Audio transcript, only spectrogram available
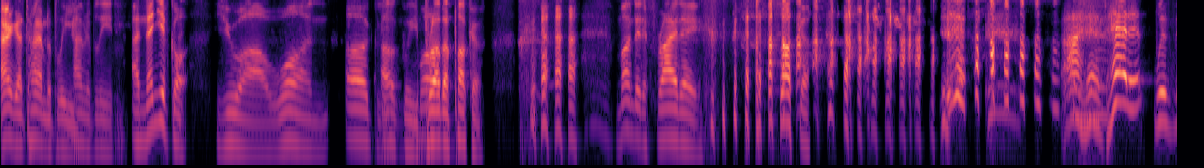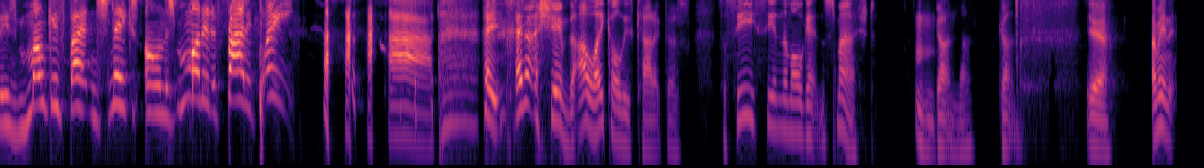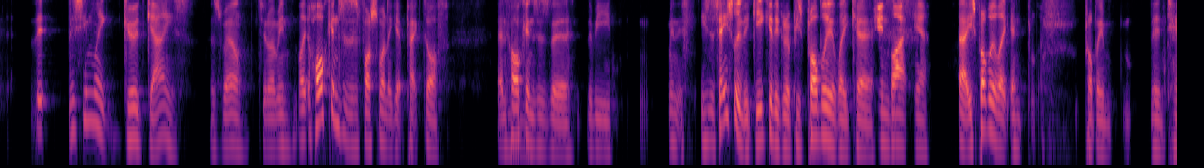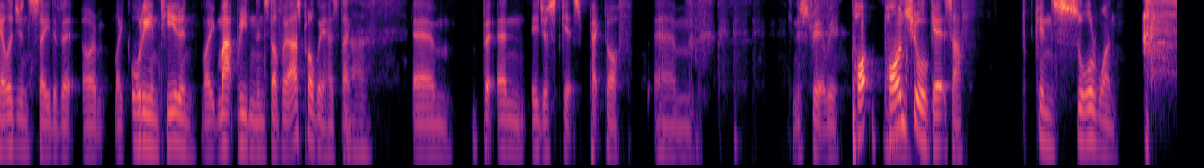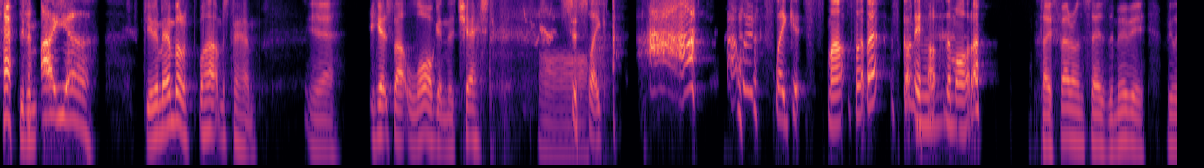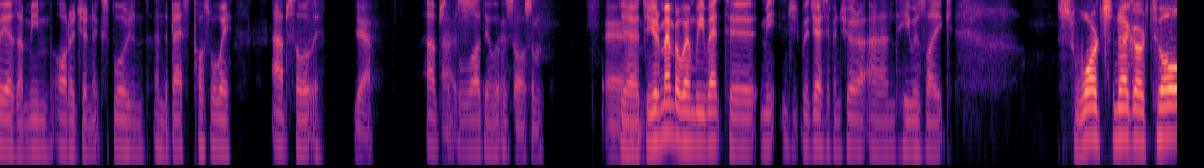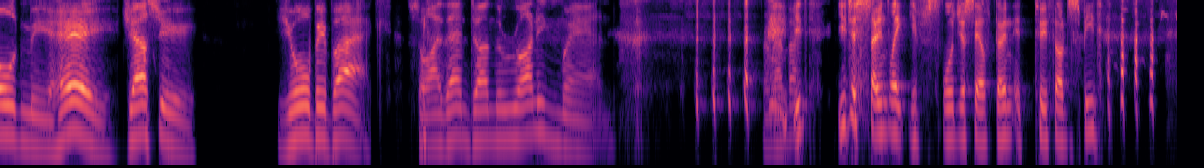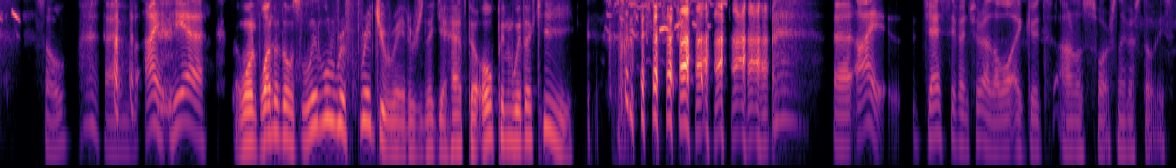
I ain't got time to bleed. Time to bleed. And then you've got you are one ugly, Ugly mother- brother pucker. Monday to Friday, sucker. I have had it with these monkey fighting snakes on this Monday to Friday plane. hey, isn't it a shame that I like all these characters? So see, seeing them all getting smashed, Mhm. gutting man, gotten. Yeah. I mean, they, they seem like good guys as well. Do you know what I mean? Like Hawkins is the first one to get picked off. And Mhm. Hawkins is the the wee I mean, he's essentially the geek of the group. He's probably like uh, Shane Black, yeah. uh he's probably like in, probably the intelligence side of it or like orienteering, like map reading and stuff like that. That's probably his thing. Uh, Um, but and he just gets picked off. Um, kind of straight away. Po- Poncho gets a fucking sore one. You rem- yeah, Do you remember what happens to him? yeah. He gets that log in the chest. it's just like ah, that looks like it smarts a bit. It's gonna hurt the Mora. Typheron says the movie really is a meme origin explosion in the best possible way. Absolutely, Yeah, absolutely. that's, bloody little. that's awesome. Yeah. Um, Do you remember when we went to meet with Jesse Ventura and he was like, Schwarzenegger told me, hey, Jesse, you'll be back. So I then done the running man. Remember? you, you just sound like you've slowed yourself down to two thirds speed. So, um, I, yeah. I want one of those little refrigerators that you have to open with a key. Uh, I Jesse Ventura has a lot of good Arnold Schwarzenegger stories.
